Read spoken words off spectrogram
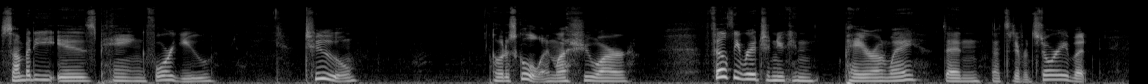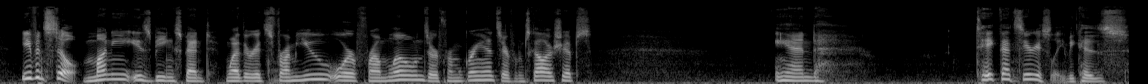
somebody is paying for you to go to school. Unless you are filthy rich and you can pay your own way, then that's a different story. But even still, money is being spent, whether it's from you or from loans or from grants or from scholarships. And take that seriously because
